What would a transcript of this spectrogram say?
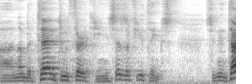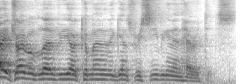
uh, number 10 to 13, he says a few things. So the entire tribe of Levi are commanded against receiving an inheritance.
